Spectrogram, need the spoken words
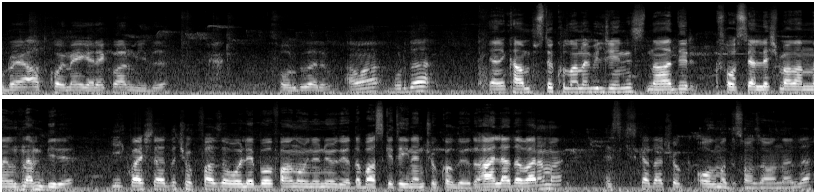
buraya at koymaya gerek var mıydı? Sorgularım. Ama burada yani kampüste kullanabileceğiniz nadir sosyalleşme alanlarından biri. İlk başlarda çok fazla voleybol falan oynanıyordu ya da baskete inen çok oluyordu. Hala da var ama eskisi kadar çok olmadı son zamanlarda.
